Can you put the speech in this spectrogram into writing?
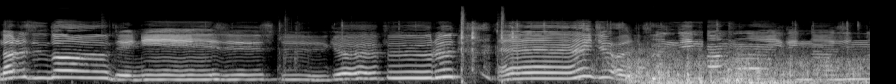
Neredesin lan? Deniz üstü köpürür. Ece öldürsün dinlenmay dinlenmay.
